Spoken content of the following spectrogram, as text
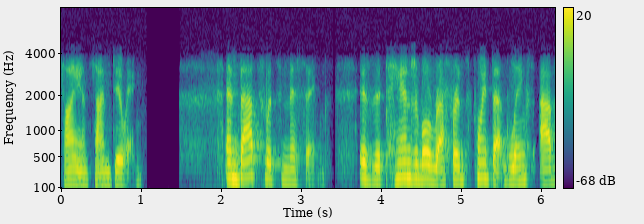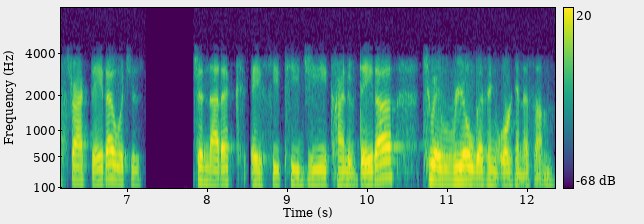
science I'm doing. And that's what's missing is the tangible reference point that links abstract data, which is genetic ACTG kind of data, to a real living organism.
